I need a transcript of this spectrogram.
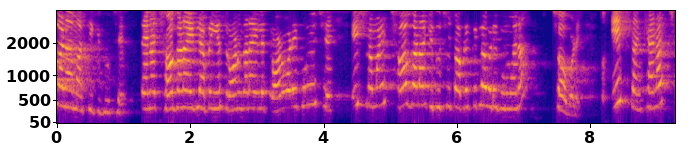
ગણામાંથી કીધું છે. તો એના છ ગણા એટલે આપણે અહીંયા ત્રણ ગણા એટલે ત્રણ વડે ગુણ્યું છે. એ જ પ્રમાણે છ ગણા કીધું છે તો આપણે કેટલા વડે ગુણવાના? છ વડે. તો એક સંખ્યાના છ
